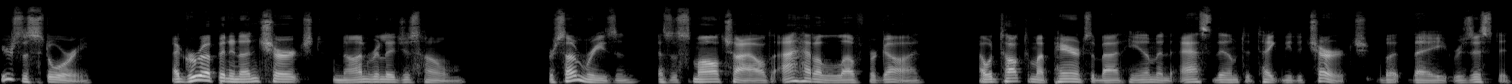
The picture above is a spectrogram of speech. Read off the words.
Here's the story I grew up in an unchurched, non religious home. For some reason, as a small child, I had a love for God. I would talk to my parents about Him and ask them to take me to church, but they resisted.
